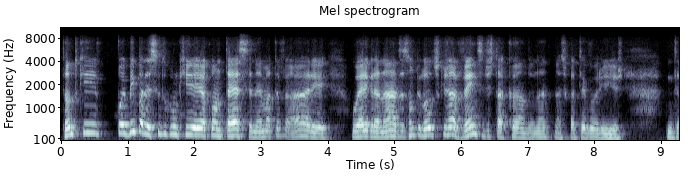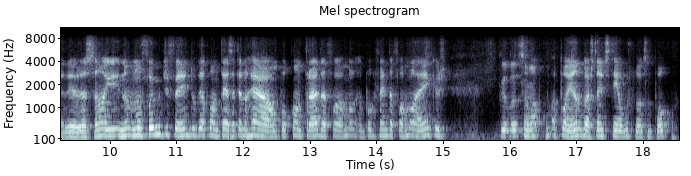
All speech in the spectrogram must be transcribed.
Tanto que foi bem parecido com o que acontece, né? Matheus Ferrari, o Eric Granada, são pilotos que já vêm se destacando, né, nas categorias. Entendeu? Já são e não, não foi muito diferente do que acontece até no real, um pouco contrário da Fórmula, um pouco diferente da Fórmula E, que os pilotos estão apoiando bastante, tem alguns pilotos um pouco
